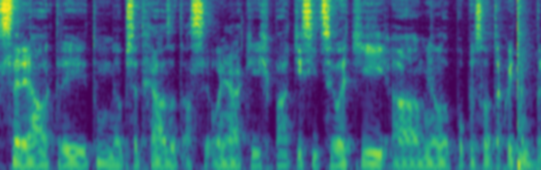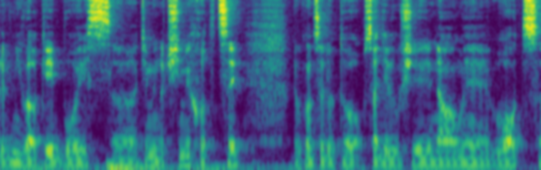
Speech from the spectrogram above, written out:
seriál, který tomu měl předcházet asi o nějakých pár tisíciletí a měl popisovat takový ten první velký boj s eh, těmi nočními chodci. Dokonce do toho obsadili už i Naomi Watts,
